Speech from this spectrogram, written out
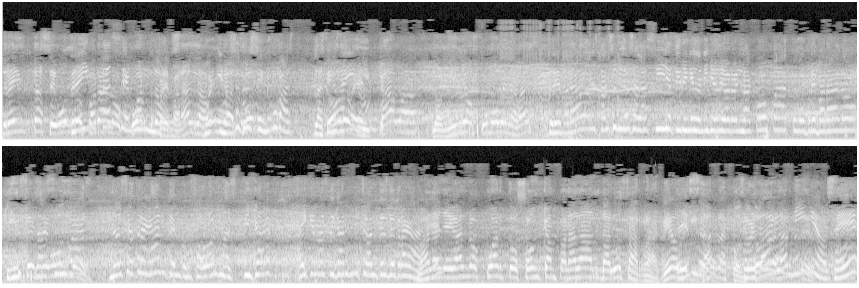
30 segundos 30 para los cuartos. Preparar la Bueno, y nosotros todo. sin uvas, las Todo, ahí, ¿no? el cava, los niños zumo de naranja. Preparados, están subidos a la silla, tienen el anillo de oro en la copa, todo preparado. 15 Las segundos. uvas, no se atraganten, por favor, masticar. Hay que masticar mucho antes de tragar. Van a ¿eh? llegar los cuartos, son campanadas andaluzas, rasgueo de guitarra con sobre todo todo a el los arte. niños, ¿eh?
